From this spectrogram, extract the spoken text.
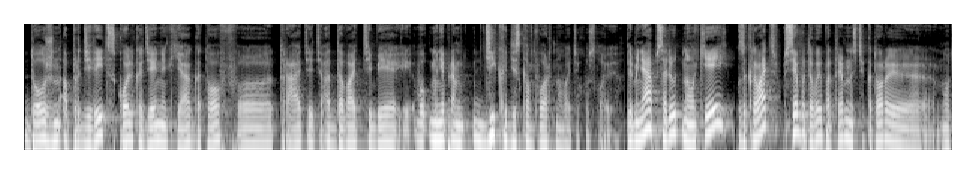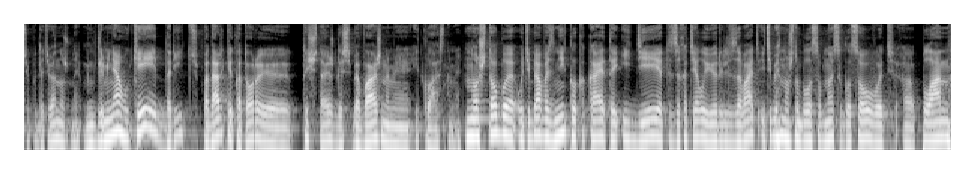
должен определить, сколько денег я готов э, тратить, отдавать тебе. Мне прям дико дискомфортно в этих условиях. Для меня абсолютно окей закрывать все бытовые потребности, которые, ну, типа, для тебя нужны. Для меня окей дарить подарки, которые ты считаешь для себя важными и классными. Но чтобы у тебя возникла какая-то идея, ты захотел ее реализовать, и тебе нужно было со мной согласовывать э, план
